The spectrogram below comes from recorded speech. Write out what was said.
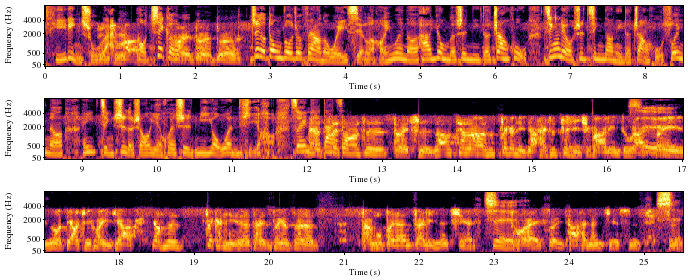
提领出来。出来。好，这个对对对，这个动作就非常的危险了哈，因为呢，他用的是你的账户，金流是进到你的账户，所以呢，哎，警示的时候也会是你有问题哈，所以呢，最重要是对是，然后最重要是这个女的还是自己去把它领出来，所以如果掉七块以下，要是这个女的在这个这个账户本人在领的钱，是。对，所以她很难解释。是。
